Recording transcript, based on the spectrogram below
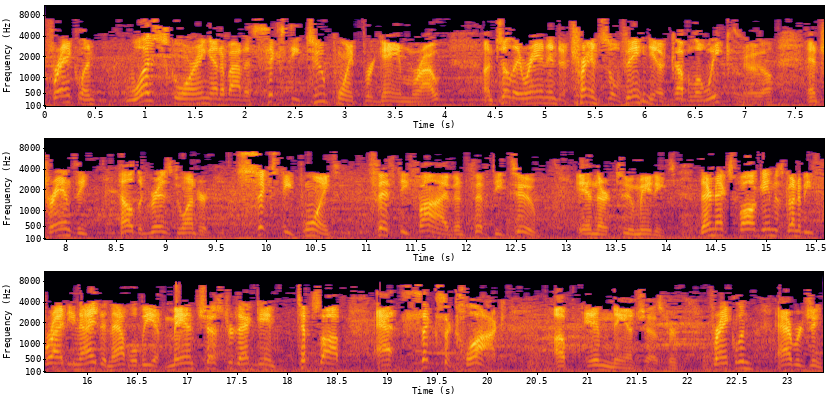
Franklin was scoring at about a 62 point per game route until they ran into Transylvania a couple of weeks ago. And Transy held the Grizz to under 60 points, 55 and 52 in their two meetings. Their next ball game is going to be Friday night, and that will be at Manchester. That game tips off at 6 o'clock up in Manchester. Franklin averaging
